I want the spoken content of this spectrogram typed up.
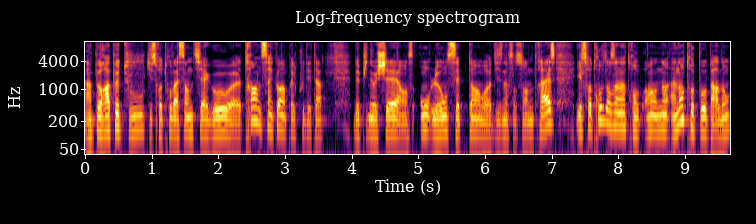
un peu rapetou, qui se retrouvent à Santiago 35 euh, ans après le coup d'État de Pinochet, le 11 septembre 1973. Ils se retrouvent dans un, entrepôt pardon,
